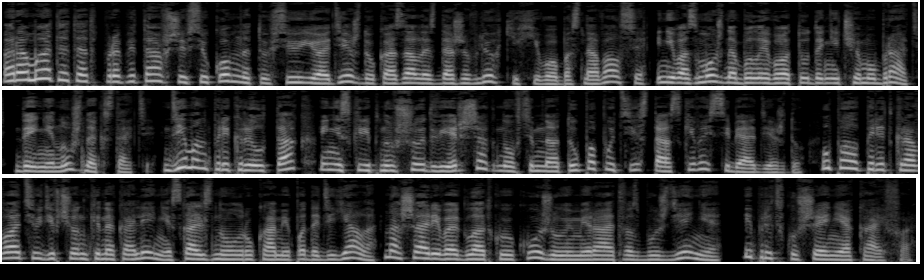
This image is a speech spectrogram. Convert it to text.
Аромат этот, пропитавший всю комнату, всю ее одежду, казалось, даже в легких его обосновался, и невозможно было его оттуда ничем убрать. Да и не нужно, кстати. Демон прикрыл так и не скрипнувшую дверь, шагнул в темноту по пути, стаскивая с себя одежду. Упал перед кроватью девчонки на колени, скользнул руками под одеяло, нашаривая гладкую кожу, умирая от возбуждения и предвкушения кайфа.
